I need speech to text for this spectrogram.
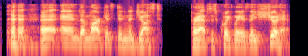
and the markets didn't adjust perhaps as quickly as they should have.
